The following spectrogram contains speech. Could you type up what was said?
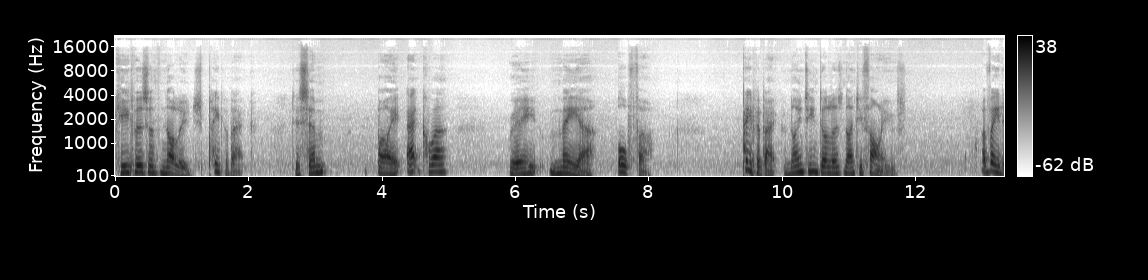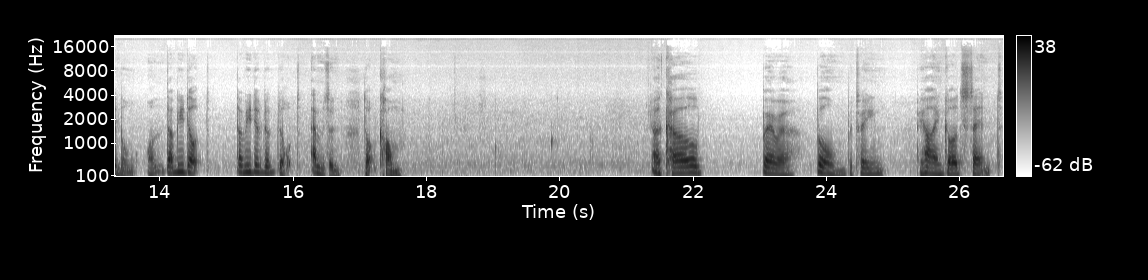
Keepers of Knowledge, paperback. December by Aqua Maya, author. Paperback, $19.95. Available on www.amazon.com. A caul bearer born between behind God's sent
